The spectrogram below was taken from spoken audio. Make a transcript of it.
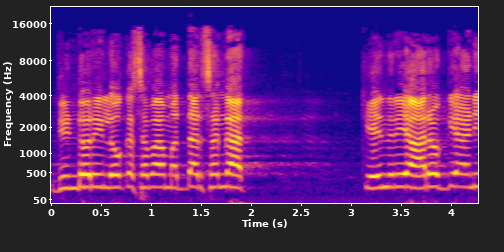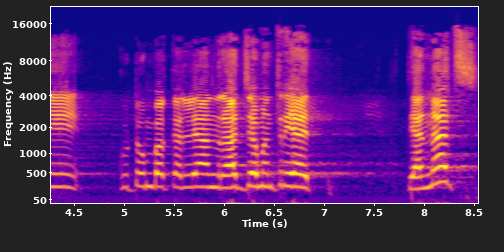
दिंडोरी लोकसभा मतदारसंघात केंद्रीय आरोग्य आणि कुटुंब कल्याण राज्यमंत्री आहेत. त्यांनाच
